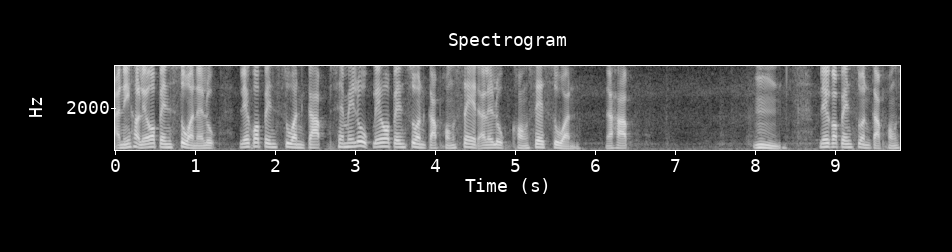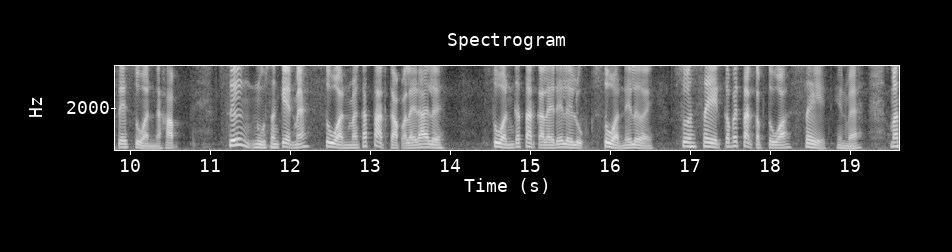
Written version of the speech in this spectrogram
อันนี้เขาเรียกว่าเป็นส่วนในลูกเรียกว่าเป็นส่วนกลับใช่ไหมลูกเรียกว่าเป็นส่วนกลับของเศษอะไรลูกของเศษส่วนนะครับอืมเรียกว่าเป็นส่วนกลับของเศษส่วนนะครับ ซึ่งหนูสังเกตไหมส่วนมันก็ตัดกับอะไรได้เลย ส่วนก็ตัดกับอะไรได้เลยลูกส่วนได้เลย ส่วนเศษก็ไปตัดกับตัวเศษเห็นไหมมัน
